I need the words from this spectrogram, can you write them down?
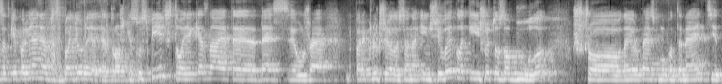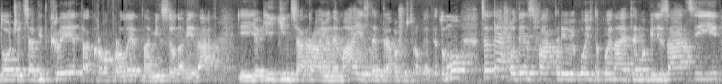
за таке порівняння, збадьорити трошки суспільство, яке, знаєте, десь вже переключилося на інші виклики, і щось то забуло, що на європейському континенті точиться відкрита кровопролитна місивна війна, і якій кінця краю немає, і з тим треба щось робити. Тому це теж один з факторів якоїсь такої, знаєте, мобілізації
